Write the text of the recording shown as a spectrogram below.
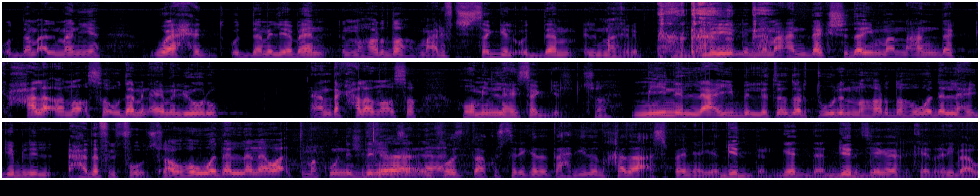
قدام ألمانيا واحد قدام اليابان النهارده ما عرفتش تسجل قدام المغرب. ليه؟ لأن ما عندكش دايما عندك حلقة ناقصة وده من أيام اليورو. عندك حلقة ناقصة هو مين اللي هيسجل؟ صح. مين اللعيب اللي تقدر تقول النهارده هو ده اللي هيجيب لي هدف الفوز؟ صح. أو هو ده اللي أنا وقت ما أكون الدنيا مزنقة. الفوز بتاع كوستاريكا ده تحديدا خدع أسبانيا جدا. جدا. جدا. جدا. النتيجة كانت غريبة قوي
